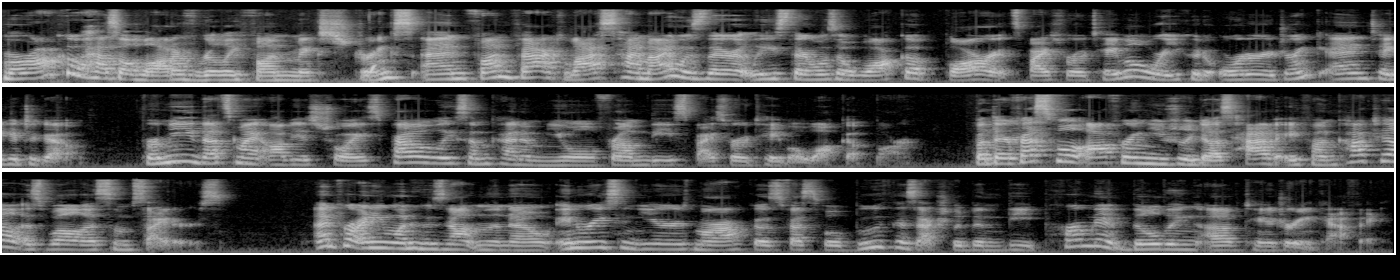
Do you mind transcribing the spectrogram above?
Morocco has a lot of really fun mixed drinks, and fun fact, last time I was there at least, there was a walk-up bar at Spice Road Table where you could order a drink and take it to go. For me, that's my obvious choice, probably some kind of mule from the Spice Road Table walk-up bar. But their festival offering usually does have a fun cocktail as well as some ciders. And for anyone who's not in the know, in recent years, Morocco's festival booth has actually been the permanent building of Tangerine Cafe.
